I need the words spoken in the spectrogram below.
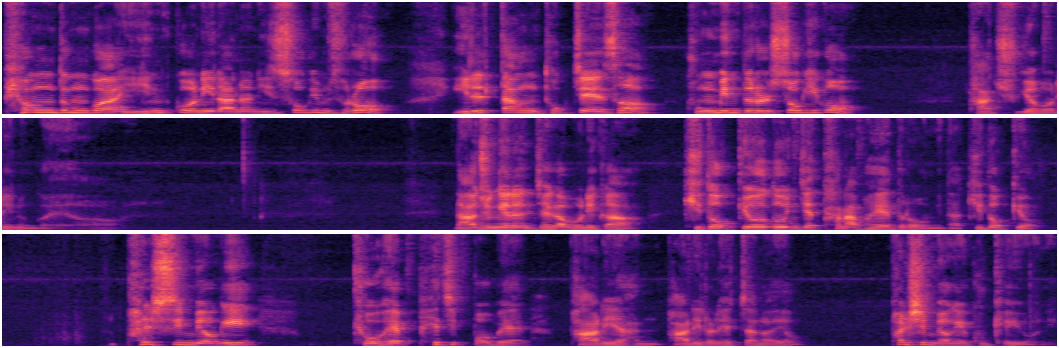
평등과 인권이라는 이 속임수로 일당 독재에서 국민들을 속이고 다 죽여버리는 거예요. 나중에는 제가 보니까 기독교도 이제 탄압하에 들어옵니다. 기독교 80명이 교회 폐지법에 발의한 발의를 했잖아요. 80명의 국회의원이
